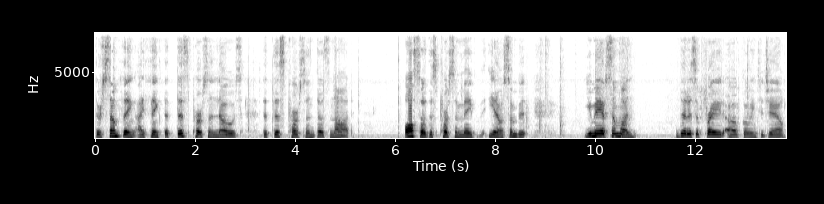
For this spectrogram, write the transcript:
there's something i think that this person knows that this person does not. Also this person may you know somebody you may have someone that is afraid of going to jail.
